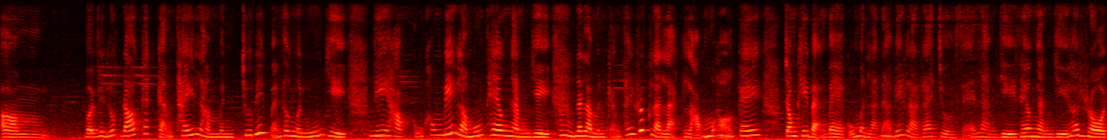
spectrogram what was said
ờm, bởi vì lúc đó Cát cảm thấy là mình chưa biết bản thân mình muốn gì Ừ. đi học cũng không biết là muốn theo ngành gì Ừ. nên là mình cảm thấy rất là lạc lõng Ừ. ở cái trong khi bạn bè của mình là đã biết là ra trường sẽ làm gì theo ngành gì hết rồi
